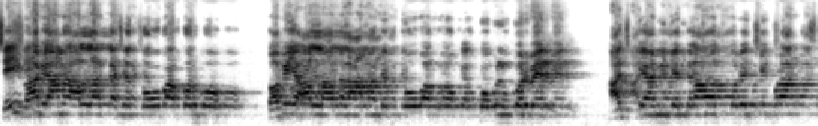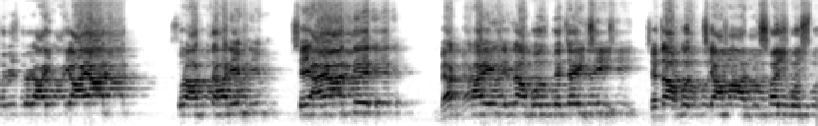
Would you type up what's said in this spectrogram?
সেইভাবে আমরা আল্লাহর কাছে তৌবা করব। তবেই আল্লাহ তাআলা আমাদের তৌবাগুলোকে কবুল করবেন। আজকে আমি যে তেলাওয়াত করেছি কোরআন শরীফের আয়াত সেই যেটা বলতে চাইছি, সেটা বিষয়বস্তু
